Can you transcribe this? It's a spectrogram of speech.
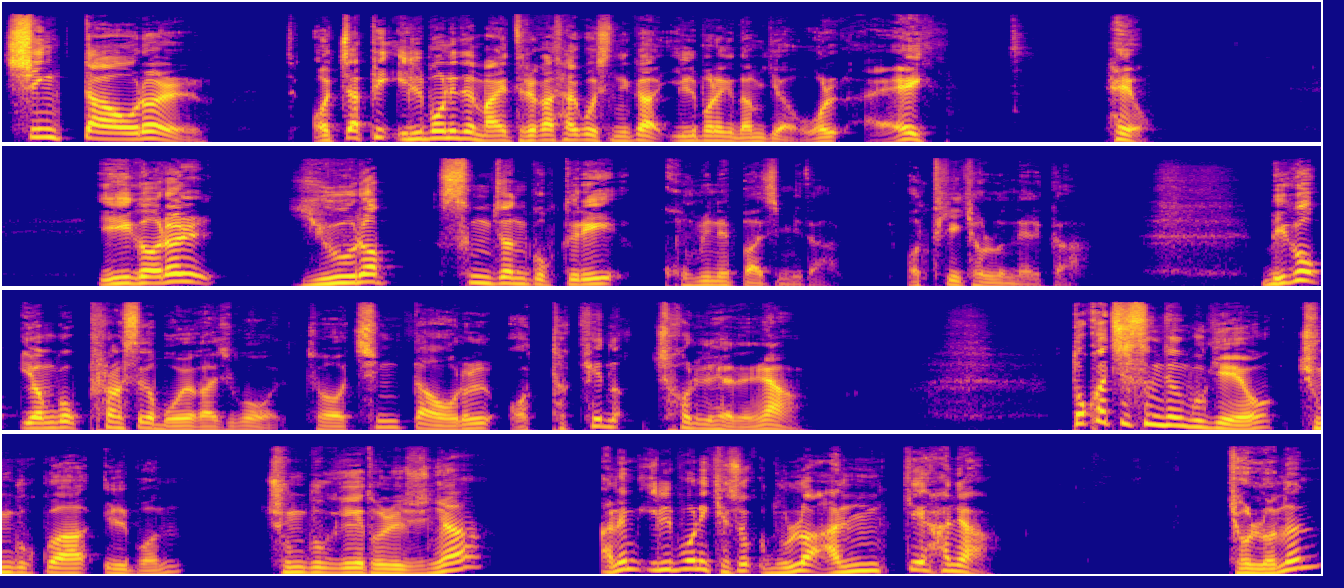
칭다오를 어차피 일본인들 많이 들어가 살고 있으니까 일본에게 넘겨. 월, 에이! 해요. 이거를 유럽 승전국들이 고민에 빠집니다. 어떻게 결론 낼까? 미국, 영국, 프랑스가 모여가지고 저 칭다오를 어떻게 처리를 해야 되냐? 똑같이 승전국이에요. 중국과 일본. 중국에게 돌려주냐? 아니면 일본이 계속 눌러 앉게 하냐? 결론은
